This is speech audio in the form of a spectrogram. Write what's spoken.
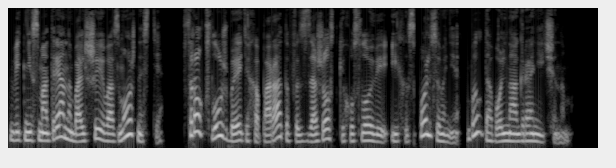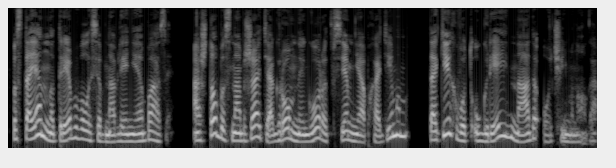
ведь несмотря на большие возможности, Срок службы этих аппаратов из-за жестких условий их использования был довольно ограниченным. Постоянно требовалось обновление базы. А чтобы снабжать огромный город всем необходимым, таких вот угрей надо очень много.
